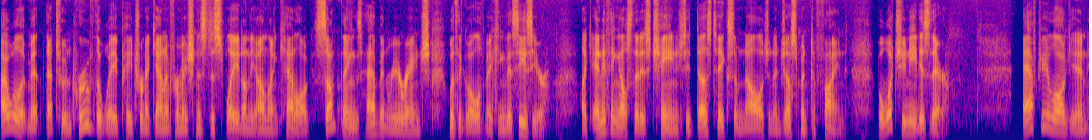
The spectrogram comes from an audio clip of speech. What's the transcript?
I will admit that to improve the way patron account information is displayed on the online catalog, some things have been rearranged with the goal of making this easier. Like anything else that is changed, it does take some knowledge and adjustment to find, but what you need is there. After you log in,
